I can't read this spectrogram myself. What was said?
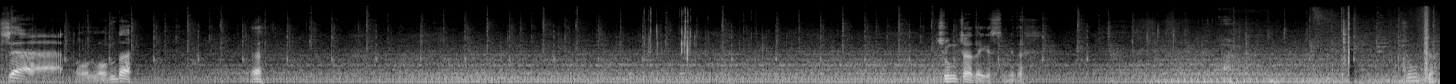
자, 또 올라온다. 중자 되겠습니다. 중자.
